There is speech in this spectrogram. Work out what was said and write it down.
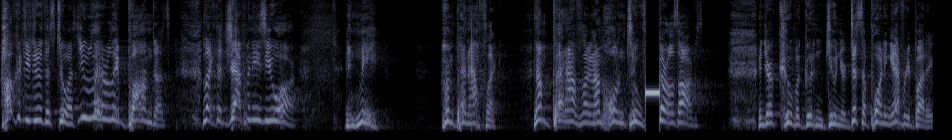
How could you do this to us? You literally bombed us like the Japanese you are. And me, I'm Ben Affleck. And I'm Ben Affleck and I'm holding two girls' arms. And you're Cuba Gooding Jr., disappointing everybody.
